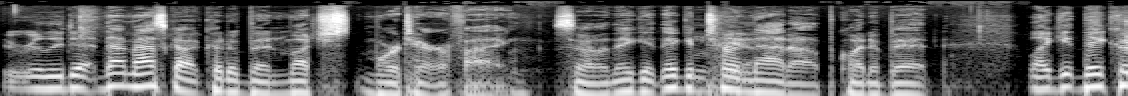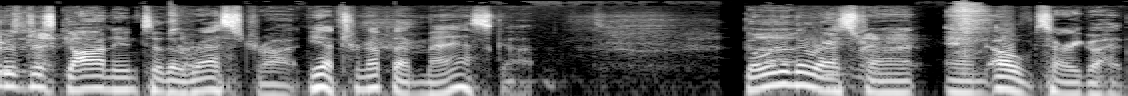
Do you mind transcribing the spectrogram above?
It really did. That mascot could have been much more terrifying. So they could they could turn Yeah. that up quite a bit. Like they could Here's have just gone into the restaurant. Yeah, turn up that mascot. Go into the Uh, here's an restaurant and oh, sorry, go ahead.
